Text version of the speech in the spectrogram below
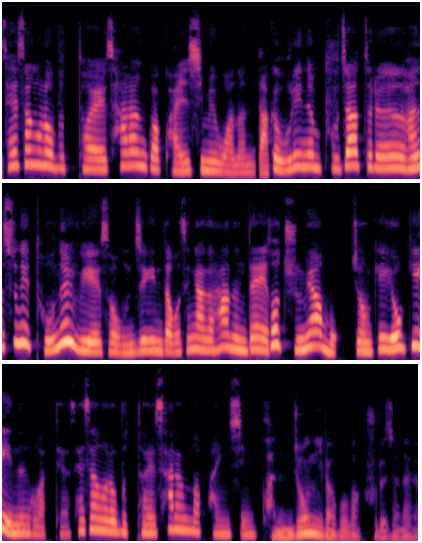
세상으로부터의 사랑과 관심을 원한다. 그러니까 우리는 부자들은 단순히 돈을 위해서 움직인다고 생각을 하는데 더 중요한 목적이 여기에 있는 것 같아요. 세상으로부터의 사랑과 관심. 관종이라고 막 부르잖아요.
